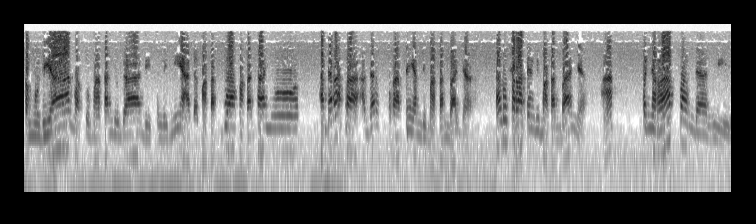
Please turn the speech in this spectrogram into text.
Kemudian waktu makan juga diselingi ada makan buah, makan sayur Agar apa? Agar seratnya yang dimakan banyak. Kalau serat yang dimakan banyak, ah, penyerapan dari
